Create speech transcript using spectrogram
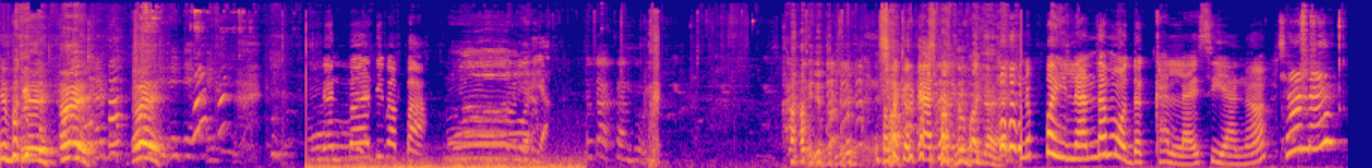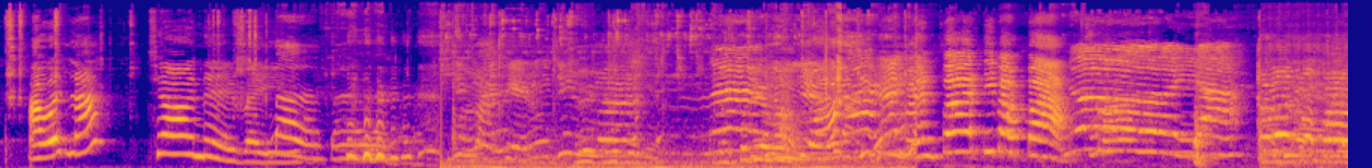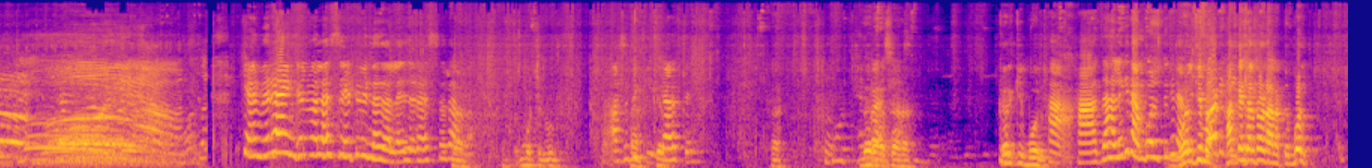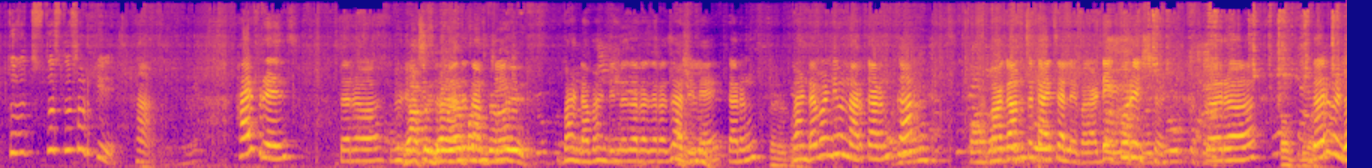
हे बघ. गणपती बाप्पा. मोरया. साखर काय पहिल्यांदा मोदक खाल्लाय सियानं. छान आहे? आवडला? छान आहे बाई. गणपती बाप्पा. कॅमेरा अँगल मला सेट विना झालाय जरा असं दाबा मोठं बोल. असं होते जरा असं, हा. कर की बोल. हा हा झालं की ना बोलतो की ना बोल की मग हात कशाला सोडा लागतो? बोल. तू तू तू सोड की. हा. हाय फ्रेंड्स तर व्हिडिओ या- पण आमची जरा जरा झालेली आहे. कारण भांडाभांडी होणार. कारण का? मग आमचं काय चाललंय बघा डेकोरेशन तर करते. दरवर्षी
